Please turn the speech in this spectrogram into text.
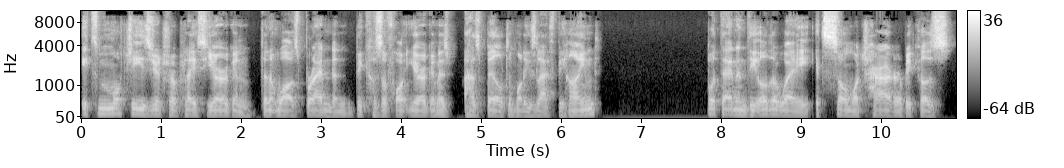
it's much easier to replace Jurgen than it was Brendan because of what Jurgen has, has built and what he's left behind. But then in the other way, it's so much harder because,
